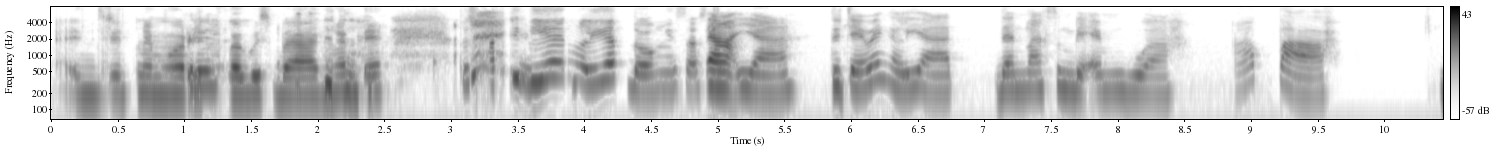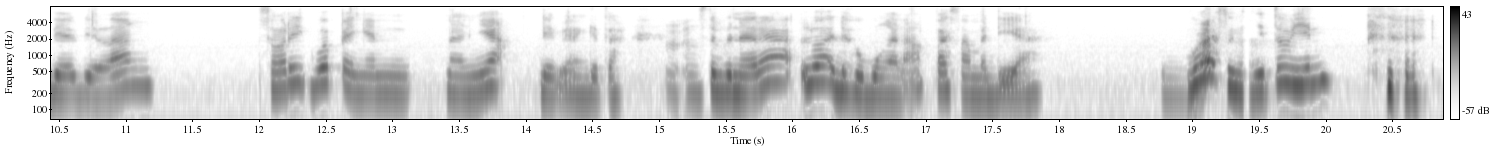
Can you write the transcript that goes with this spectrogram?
anjir memori Terus- bagus banget ya. Terus pasti dia ngeliat dong instastory Nah iya, tuh cewek ngeliat dan langsung DM gue. apa? Dia bilang, sorry gue pengen nanya, dia bilang gitu. Mm-mm. Sebenarnya lu ada hubungan apa sama dia? Gue langsung gituin.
